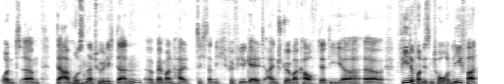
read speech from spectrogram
Und ähm, da muss natürlich dann, äh, wenn man halt sich dann nicht für viel Geld einen Stürmer kauft, der dir äh, viele von diesen Toren liefert,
